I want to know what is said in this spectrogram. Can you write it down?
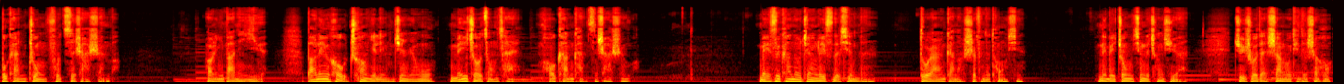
不堪重负自杀身亡。二零一八年一月，八零后创业领军人物梅州总裁毛侃侃自杀身亡。每次看到这样类似的新闻，都让人感到十分的痛心。那位中兴的程序员，据说在上楼梯的时候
